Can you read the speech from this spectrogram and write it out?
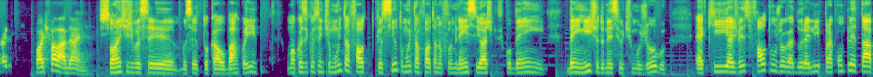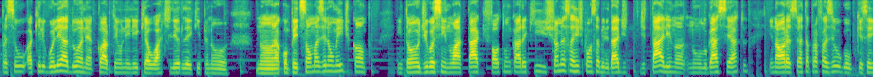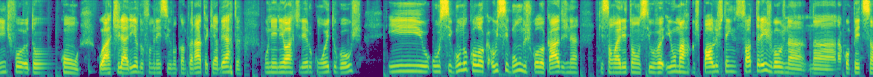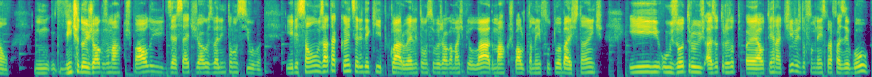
Pode falar, Dani. Só antes de você, você tocar o barco aí, uma coisa que eu senti muita falta, que eu sinto muita falta no Fluminense e eu acho que ficou bem, bem nítido nesse último jogo, é que às vezes falta um jogador ali para completar, para ser o, aquele goleador, né? Claro, tem o Nini que é o artilheiro da equipe no, no, na competição, mas ele é um meio de campo. Então eu digo assim, no ataque falta um cara que chame essa responsabilidade de estar tá ali no, no, lugar certo e na hora certa para fazer o gol. Porque se a gente for, eu tô com a artilharia do Fluminense no campeonato aqui aberta, o Nenê é o artilheiro com oito gols e o segundo coloca, os segundos colocados, né, que são o Elton Silva e o Marcos Paulo, têm só três gols na, na, na competição. Em 22 jogos o Marcos Paulo e 17 jogos o Wellington Silva. E eles são os atacantes ali da equipe. Claro, o Wellington Silva joga mais pelo lado, o Marcos Paulo também flutua bastante. E os outros, as outras é, alternativas do Fluminense para fazer gol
